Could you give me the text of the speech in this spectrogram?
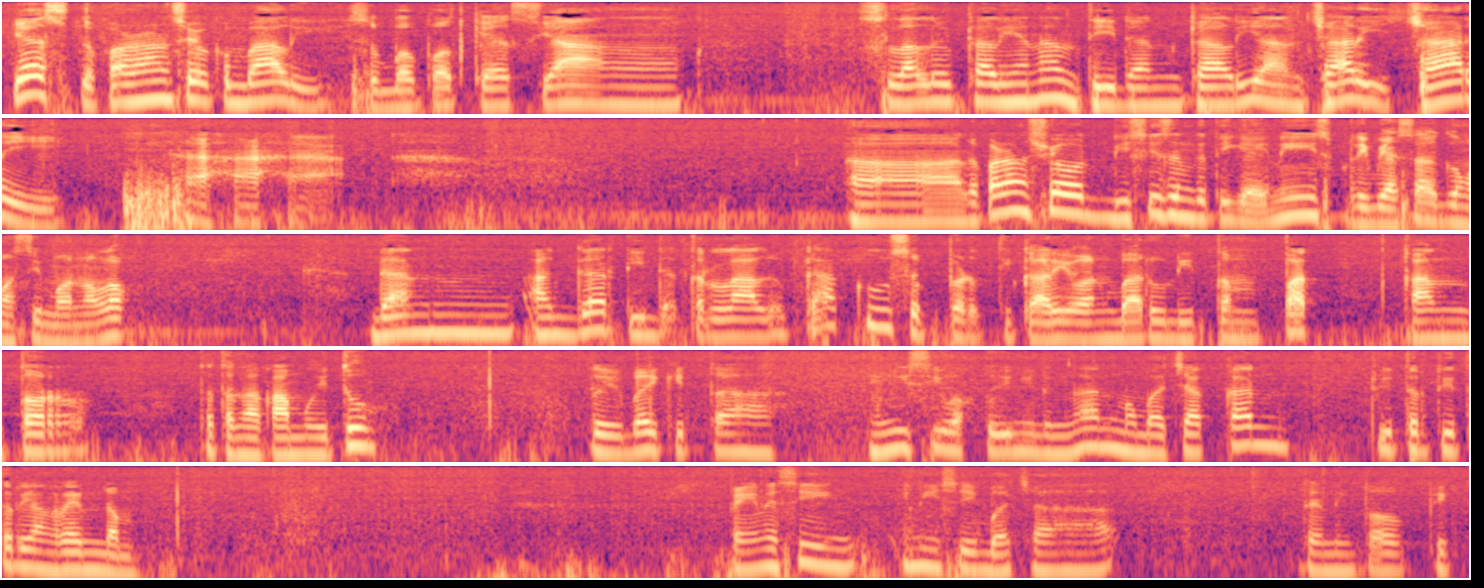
Yes, The Farhan Show kembali. Sebuah podcast yang Selalu kalian nanti dan kalian cari-cari. Uh, The Farhan Show di season ketiga ini Seperti biasa gue masih monolog. Dan agar tidak terlalu kaku Seperti karyawan baru di tempat kantor tetangga kamu itu Lebih baik kita mengisi waktu ini dengan membacakan Twitter-Twitter yang random. Pengennya sih ini sih baca trending topik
